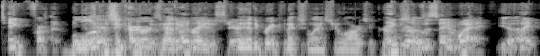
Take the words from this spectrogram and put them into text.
take from him? Well, Lawrence and Kirk had a great, they had a great connection last year, Lawrence and Kirk. Engram's So, the same way. yeah. Like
